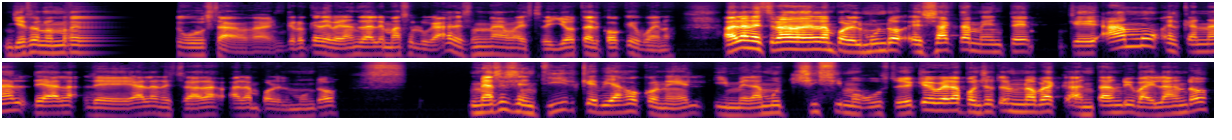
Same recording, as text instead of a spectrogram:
y eso no me gusta. creo que deberían darle más su lugar. Es una estrellota el coque. Bueno, Alan Estrada, Alan por el mundo, exactamente. Que amo el canal de Alan, Estrada, Alan por el mundo. Me hace sentir que viajo con él y me da muchísimo gusto. Yo quiero ver a Ponchote en una obra cantando y bailando.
